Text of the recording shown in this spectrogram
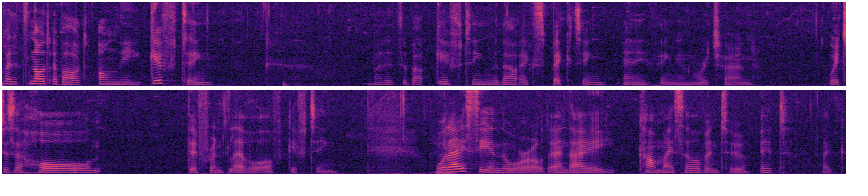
But it's not about only gifting, but it's about gifting without expecting anything in return, which is a whole different level of gifting. What I see in the world, and I count myself into it, like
